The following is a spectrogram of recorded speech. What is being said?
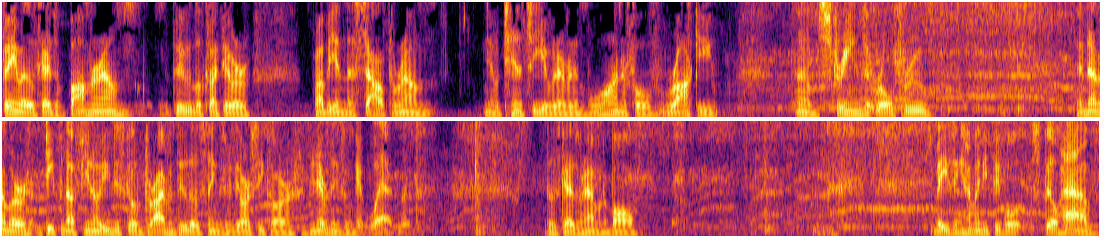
But anyway, those guys are bombing around through looks like they were probably in the south around you know Tennessee or whatever them wonderful rocky um, streams that roll through and none of them are deep enough. You know, you can just go driving through those things with the RC car. I mean, everything's gonna get wet, but those guys are having a ball. It's amazing how many people still have.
